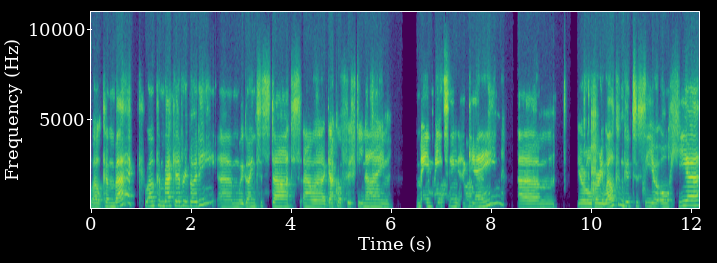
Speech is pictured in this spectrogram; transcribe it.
Welcome back. Welcome back, everybody. Um, we're going to start our GHACOF 59 main meeting again. Um, you're all very welcome. Good to see you all here.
